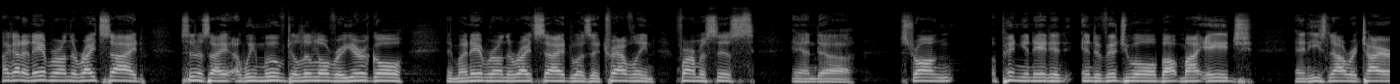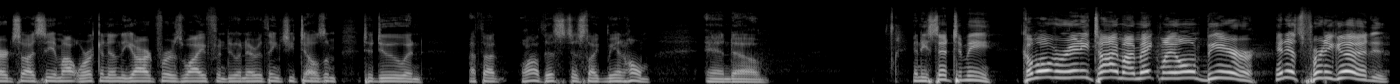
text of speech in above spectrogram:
I got a neighbor on the right side. As soon as I we moved a little over a year ago, and my neighbor on the right side was a traveling pharmacist and uh, strong opinionated individual about my age, and he's now retired. So I see him out working in the yard for his wife and doing everything she tells him to do. And I thought, wow, this is just like being home. And uh, and he said to me, "Come over anytime. I make my own beer, and it's pretty good."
